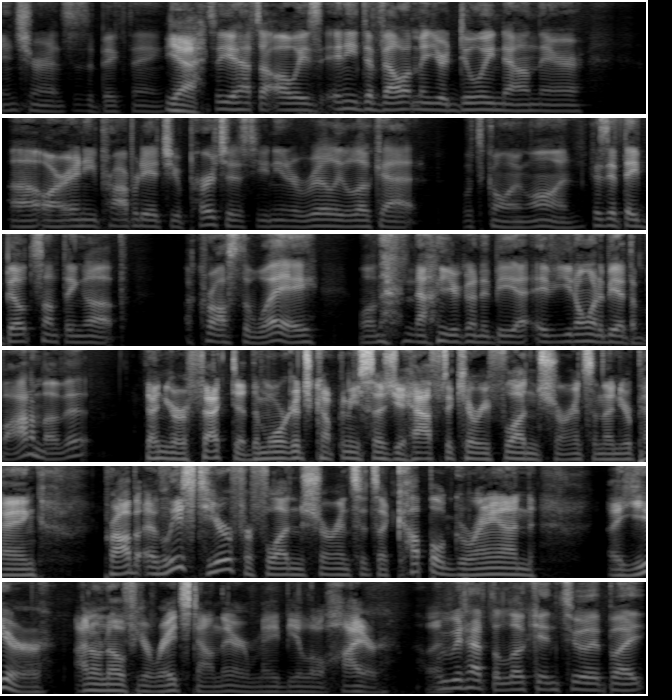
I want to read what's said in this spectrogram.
Insurance is a big thing. Yeah. So you have to always any development you're doing down there, uh, or any property that you purchase, you need to really look at what's going on. Because if they built something up across the way, well, now you're going to be at, if you don't want to be at the bottom of it. Then you're affected. The mortgage company says you have to carry flood insurance, and then you're paying, prob at least here for flood insurance, it's a couple grand a year. I don't know if your rates down there may be a little higher. but- We would have to look into it, but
